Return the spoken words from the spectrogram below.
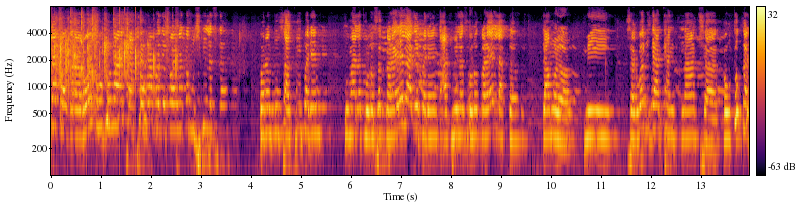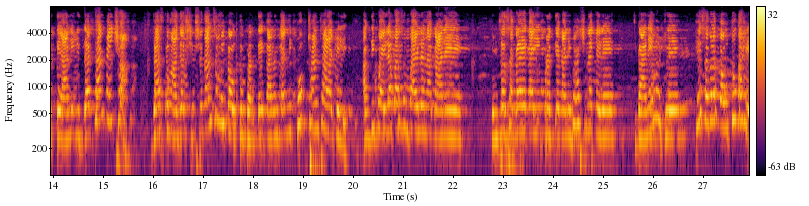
आपल्याला रोज उठून अशा शहरामध्ये पळणं तर मुश्किल असतं परंतु सातवी पर्यंत तुम्हाला थोडस कळायला लागेपर्यंत आठवीला थोडं कळायला लागतं. त्यामुळं मी सर्व विद्यार्थ्यांना कौतुक करते आणि विद्यार्थ्यांपेक्षा जास्त माझ्या शिक्षकांचं मी कौतुक करते कारण त्यांनी खूप छान शाळा केली. अगदी पहिल्यापासून पाहिलं ना गाणे. तुमचं सगळे काही प्रत्येकाने भाषण केले गाणे म्हटले हे सगळं कौतुक आहे.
